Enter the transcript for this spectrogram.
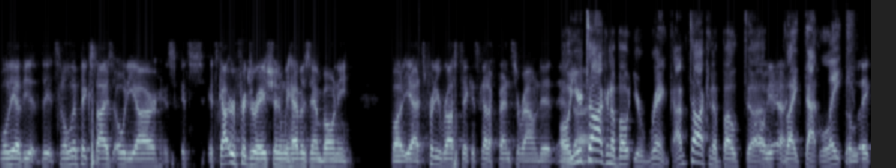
well yeah, the, the it's an Olympic size ODR. It's it's it's got refrigeration. We have a Zamboni. But yeah, it's pretty rustic. It's got a fence around it. oh, you're uh, talking about your rink. I'm talking about the Oh, yeah. like that lake. the lake.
